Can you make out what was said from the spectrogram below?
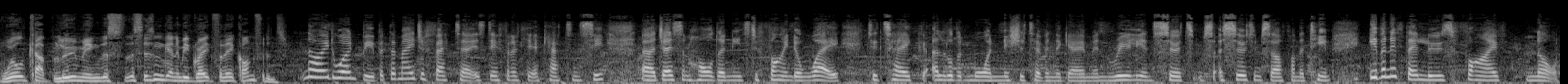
World Cup looming. This this isn't going to be great for their confidence. No, it won't be. But the major factor is definitely a captaincy. Uh, Jason Holder needs to find a way to take a little bit more initiative in the game and really insert assert himself on the team, even if they lose five 0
